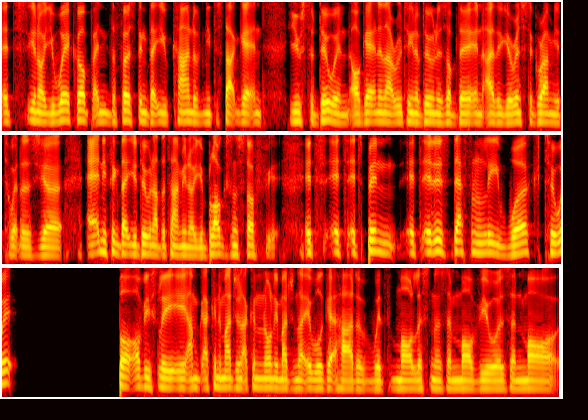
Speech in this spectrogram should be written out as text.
It's you know you wake up and the first thing that you kind of need to start getting used to doing or getting in that routine of doing is updating either your Instagram, your Twitters, your anything that you're doing at the time. You know your blogs and stuff. It's it's it's been it it is definitely work to it but obviously I'm, i can imagine i can only imagine that it will get harder with more listeners and more viewers and more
